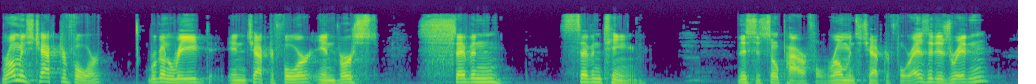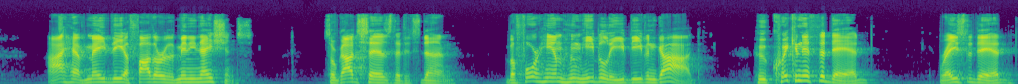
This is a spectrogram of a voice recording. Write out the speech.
Romans chapter 4, we're going to read in chapter 4 in verse 7, 17. This is so powerful. Romans chapter 4. As it is written, I have made thee a father of many nations. So God says that it's done. Before him whom he believed, even God, who quickeneth the dead, raised the dead,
